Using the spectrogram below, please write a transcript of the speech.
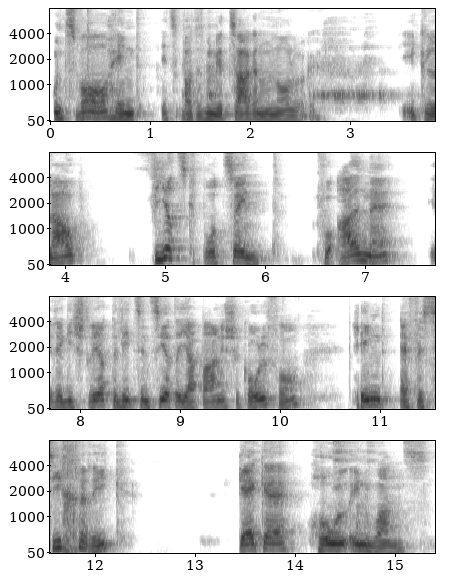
und zwar haben, jetzt, warte, das muss ich jetzt sagen und nachschauen. Ich glaube, 40% von allen registrierten, lizenzierten japanischen Golfer haben eine Versicherung gegen Hole-in-Ones.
